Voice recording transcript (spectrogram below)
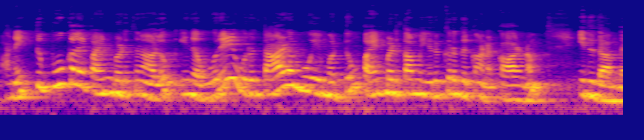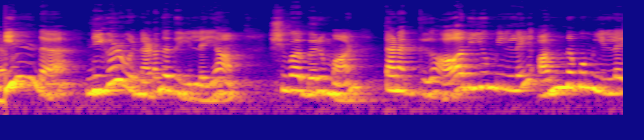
அனைத்து பூக்களை பயன்படுத்தினாலும் இந்த ஒரே ஒரு தாழம்பூவை மட்டும் பயன்படுத்தாம இருக்கிறதுக்கான காரணம் இதுதாங்க. இந்த நிகழ்வு நடந்தது இல்லையா? சிவபெருமான் தனக்கு ஆதியும் இல்லை அந்தமும் இல்லை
